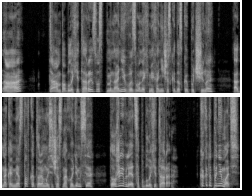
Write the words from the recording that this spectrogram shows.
«А? Там Пабло Хитара из воспоминаний, вызванных механической доской пучины, однако место, в котором мы сейчас находимся, тоже является Пабло Хитара. Как это понимать?»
